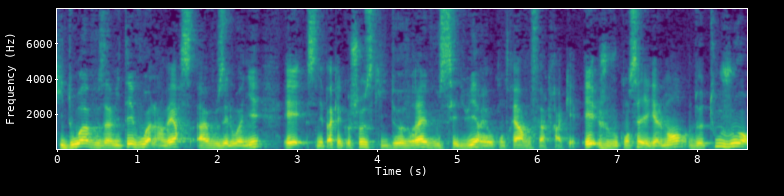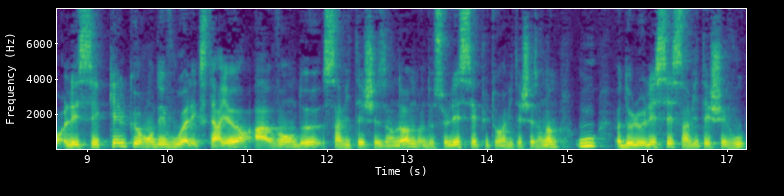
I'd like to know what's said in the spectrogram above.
qui doit vous inviter, vous, à l'inverse, à vous éloigner. Et ce n'est pas quelque chose qui devrait vous séduire et au contraire vous faire craquer. Et je vous conseille également de toujours laisser quelques rendez-vous à l'extérieur avant de s'inviter chez un homme, de se laisser plutôt inviter chez un homme ou de le laisser s'inviter chez vous.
